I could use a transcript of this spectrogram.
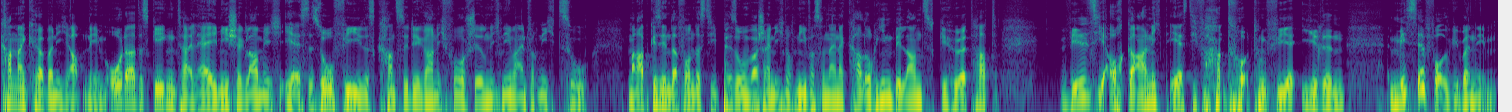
kann mein Körper nicht abnehmen. Oder das Gegenteil, hey Misha, glaub mir, ich esse so viel, das kannst du dir gar nicht vorstellen und ich nehme einfach nicht zu. Mal abgesehen davon, dass die Person wahrscheinlich noch nie was von einer Kalorienbilanz gehört hat, will sie auch gar nicht erst die Verantwortung für ihren Misserfolg übernehmen.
